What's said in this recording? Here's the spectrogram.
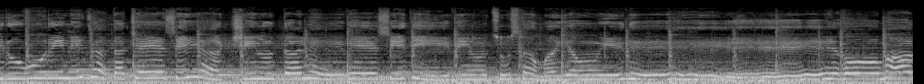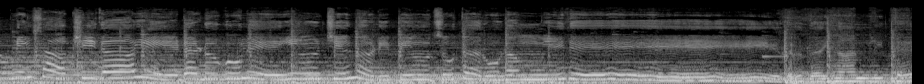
ఇరువురిని జత చేసి అక్షింతలే వేసి దీవించు సమయం ఇదే. హోమాగ్ని సాక్షిగా ఏడడుగులే ఇంచి నడిపించు తరుణం ఇదే. హృదయాన్ని తెర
